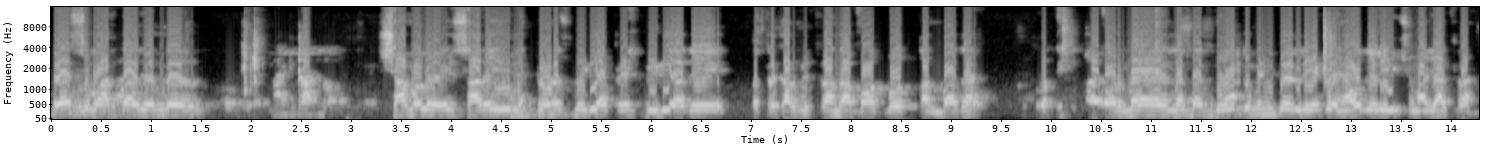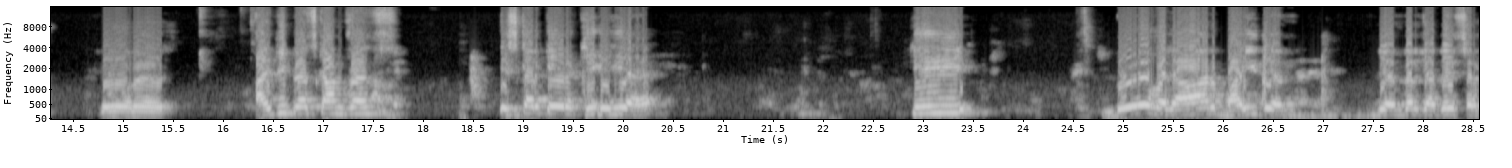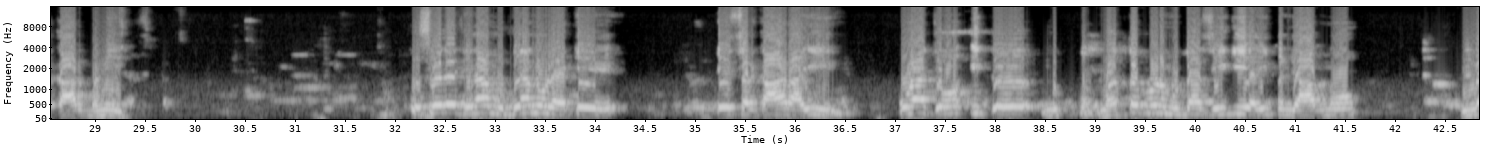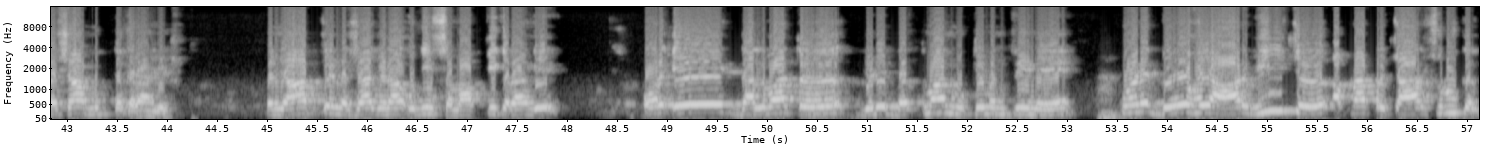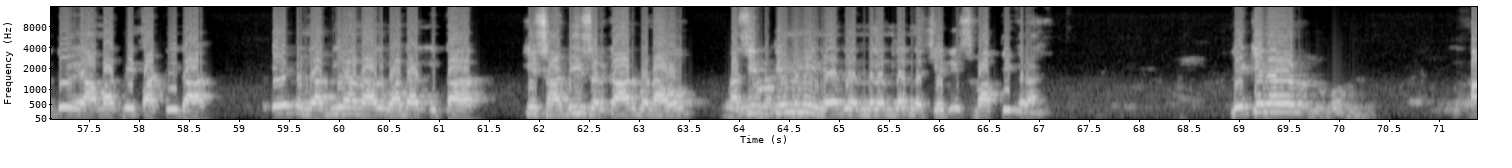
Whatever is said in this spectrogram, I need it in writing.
Press ਵਾਰਤਾ ਦੇ ਅੰਦਰ ਸ਼ਾਮਲ ਹੋਏ ਸਾਰੇ ਇਲੈਕਟ੍ਰੋਨਿਕਸ ਮੀਡੀਆ ਪ੍ਰਿੰਟ ਮੀਡੀਆ ਦੇ ਪੱਤਰਕਾਰ ਮਿੱਤਰਾਂ ਦਾ ਬਹੁਤ-ਬਹੁਤ ਧੰਨਵਾਦ ਹੈ। ਔਰ ਮੈਂ ਲਗਭਗ 2 ਮਿੰਟ ਲੇਟ ਹੋਇਆ ਉਹਦੇ ਲਈ ਸ਼ਮਾ ਯਾਤਰਾ ਔਰ ਅੱਜ ਦੀ ਪ੍ਰੈਸ ਕਾਨਫਰੰਸ ਇਸ ਕਰਕੇ ਰੱਖੀ ਗਈ ਹੈ ਕਿ 2022 ਦੇ ਅੰਦਰ ਜਦ ਸਰਕਾਰ ਬਣੀ ਉਸ ਵੇਲੇ ਜਿਨ੍ਹਾਂ ਮੁੱਦਿਆਂ ਨੂੰ ਲੈ ਕੇ ਇਹ ਸਰਕਾਰ ਆਈ, ਉਹਨਾਂ ਚੋਂ ਇੱਕ ਮਹੱਤਵਪੂਰਨ ਮੁੱਦਾ ਸੀ ਕਿ ਅਸੀਂ ਪੰਜਾਬ ਨੂੰ ਨਸ਼ਾ ਮੁਕਤ ਕਰਾਂਗੇ। ਪੰਜਾਬ 'ਚ ਨਸ਼ਾ ਜਿਹੜਾ ਉਹਦੀ ਸਮਾਪਤੀ ਕਰਾਂਗੇ। ਔਰ ਇਹ ਗੱਲਬਾਤ ਜਿਹੜੇ ਵਰਤਮਾਨ ਮੁੱਖ ਮੰਤਰੀ ਨੇ, ਉਹਨਾਂ ਨੇ 2020 ਚ ਆਪਣਾ ਪ੍ਰਚਾਰ ਸ਼ੁਰੂ ਕਰਦੇ ਹੋਏ ਆਮ ਆਦਮੀ ਪਾਰਟੀ ਦਾ ਇਹ ਪੰਜਾਬੀਆਂ ਨਾਲ ਵਾਅਦਾ ਕੀਤਾ। ਕਿ ਸਾਡੀ ਸਰਕਾਰ ਬਣਾਓ, ਅਸੀਂ 3 ਮਹੀਨਿਆਂ ਦੇ ਅੰਦਰ ਅੰਦਰ ਨਸ਼ੇ ਦੀ ਸਮਾਪਤੀ ਕਰਾਂਗੇ। ਲੇਕਿਨ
